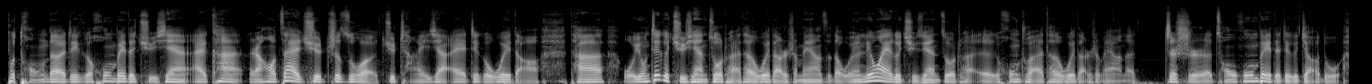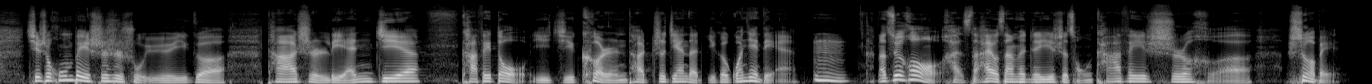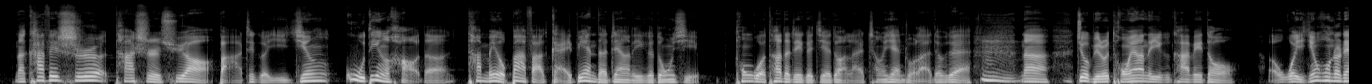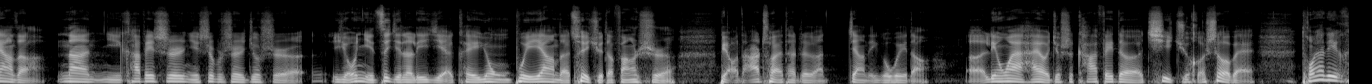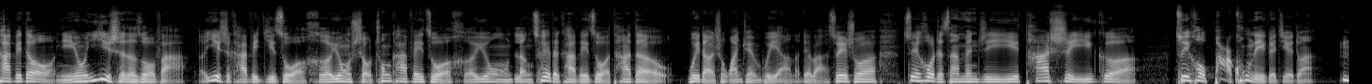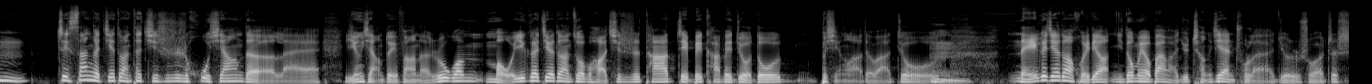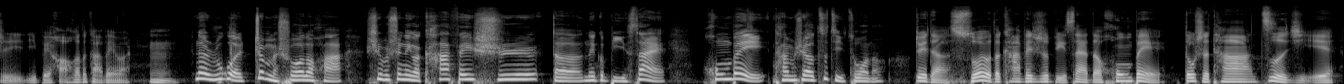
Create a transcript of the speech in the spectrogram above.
不同的这个烘焙的曲线来看，然后再去制作，去尝一下，哎，这个味道，它我用这个曲线做出来，它的味道是什么样子的？我用另外一个曲线做出来，呃，烘出来它的味道是什么样的？这是从烘焙的这个角度。其实烘焙师是属于一个，它是连接咖啡豆以及客人他之间的一个关键点。嗯那最后还还有三分之一是从咖啡师和设备。那咖啡师他是需要把这个已经固定好的，他没有办法改变的这样的一个东西，通过他的这个阶段来呈现出来，对不对？嗯，那就比如同样的一个咖啡豆，呃，我已经烘成这样子了，那你咖啡师你是不是就是有你自己的理解，可以用不一样的萃取的方式表达出来它这个这样的一个味道？呃，另外还有就是咖啡的器具和设备，同样的一个咖啡豆，你用意式的做法，意式咖啡机做和用手冲咖啡做和用冷萃的咖啡做，它的味道是完全不一样的，对吧？所以说，最后这三分之一，它是一个最后把控的一个阶段。嗯这三个阶段它其实是互相的来影响对方的。如果某一个阶段做不好，其实它这杯咖啡就都不行了，对吧？就嗯哪一个阶段毁掉，你都没有办法去呈现出来，就是说这是一杯好喝的咖啡嘛。嗯那如果这么说的话，是不是那个咖啡师的那个比赛烘焙，他们是要自己做呢？对的，所有的咖啡师比赛的烘焙都是他自己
